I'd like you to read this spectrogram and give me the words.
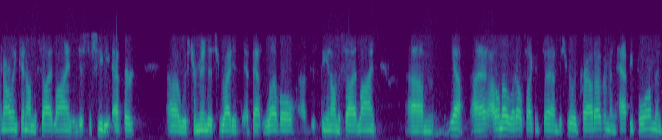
in Arlington on the sidelines, and just to see the effort uh, was tremendous right at, at that level, uh, just being on the sideline um, yeah, I, I don't know what else I can say. I'm just really proud of him and happy for him. And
